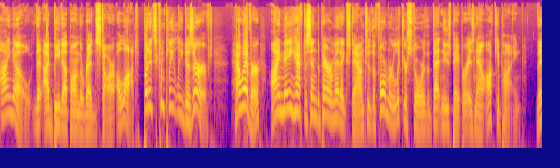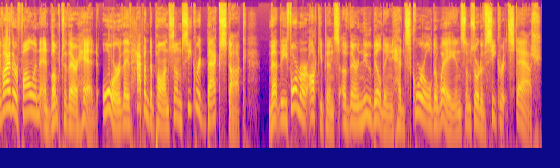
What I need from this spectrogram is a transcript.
I know that I beat up on the Red Star a lot, but it's completely deserved. However, I may have to send the paramedics down to the former liquor store that that newspaper is now occupying. They've either fallen and bumped their head, or they've happened upon some secret backstock that the former occupants of their new building had squirreled away in some sort of secret stash.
